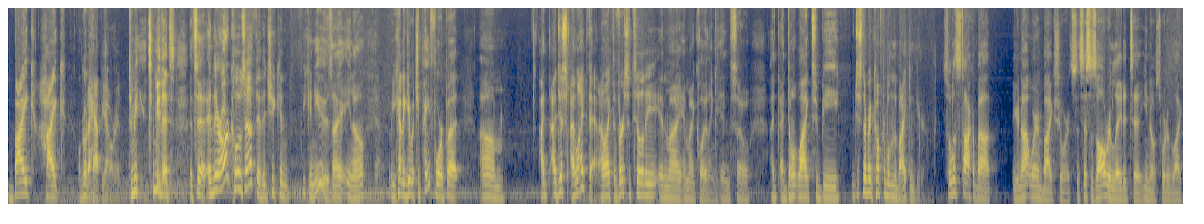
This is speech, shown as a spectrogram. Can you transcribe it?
bike, hike, or go to happy hour in. To me, to me, that's that's it. And there are clothes out there that you can you can use. I you know, you kind of get what you pay for. But um, I, I just I like that. I like the versatility in my in my clothing, and so I, I don't like to be. I've just never been comfortable in the biking gear. So let's talk about you're not wearing bike shorts since this is all related to you know sort of like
